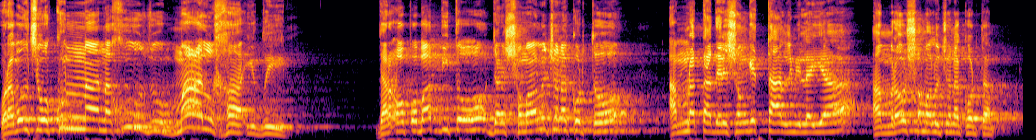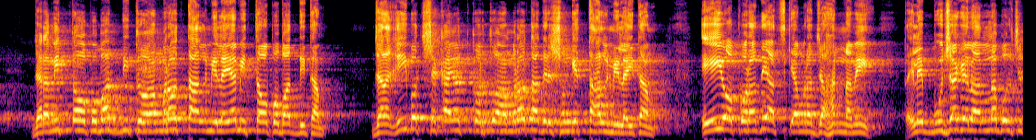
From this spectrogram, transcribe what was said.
ওরা বলছে অকুন্না না খুজু মাল খাইদিন যারা অপবাদ দিত, যারা সমালোচনা করত, আমরা তাদের সঙ্গে তাল মিলাইয়া আমরাও সমালোচনা করতাম। যারা মিথ্যা অপবাদ দিত, আমরাও তাল মিলাইয়া মিথ্যা অপবাদ দিতাম। যারা গিবত শেখায়ত করত, আমরাও তাদের সঙ্গে তাল মিলাইতাম। এই অপরাধে আজকে আমরা জাহান নামে তাইলে বোঝা গেল, আল্লাহ বলছেন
